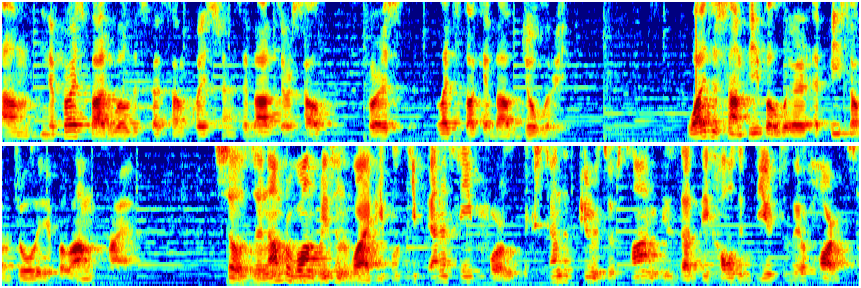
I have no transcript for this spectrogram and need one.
Um, in the first part, we'll discuss some questions about yourself. First, let's talk about jewelry. Why do some people wear a piece of jewelry for a long time? So the number one reason why people keep anything for extended periods of time is that they hold it dear to their hearts.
